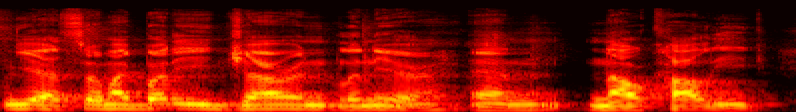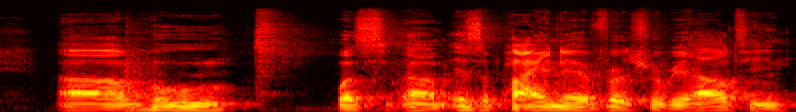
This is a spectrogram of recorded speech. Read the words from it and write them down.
Yeah, so my buddy Jaron Lanier and now colleague, um, who was um, is a pioneer of virtual reality,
